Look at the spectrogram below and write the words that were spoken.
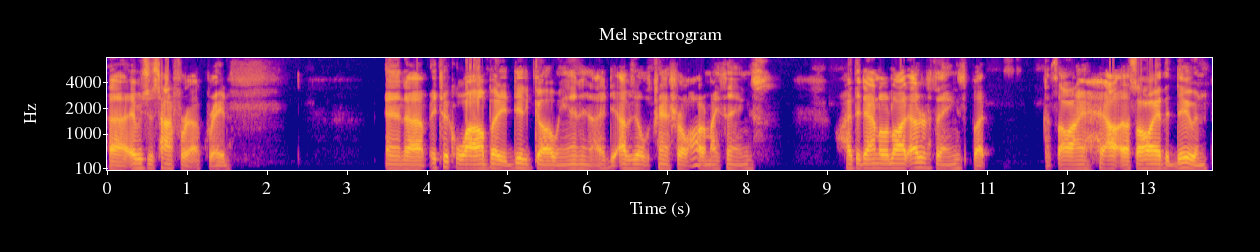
uh, it was just time for an upgrade. And uh, it took a while, but it did go in, and I, I was able to transfer a lot of my things I had to download a lot of other things, but that's all I that's all I had to do. And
